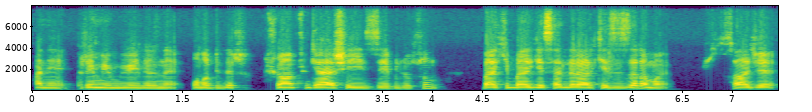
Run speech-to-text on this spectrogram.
hani premium üyelerine olabilir. Şu an çünkü her şeyi izleyebiliyorsun. Belki belgeseller herkes izler ama sadece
